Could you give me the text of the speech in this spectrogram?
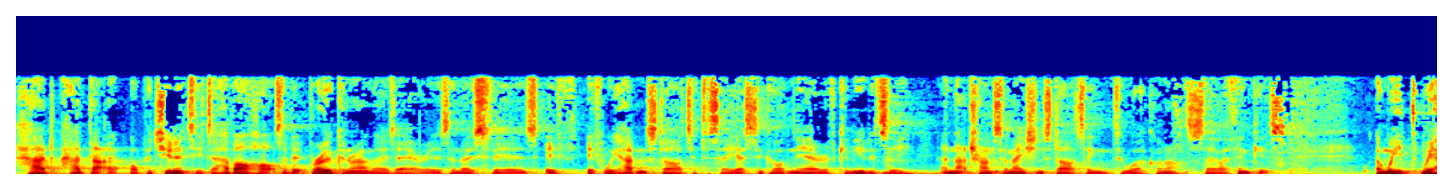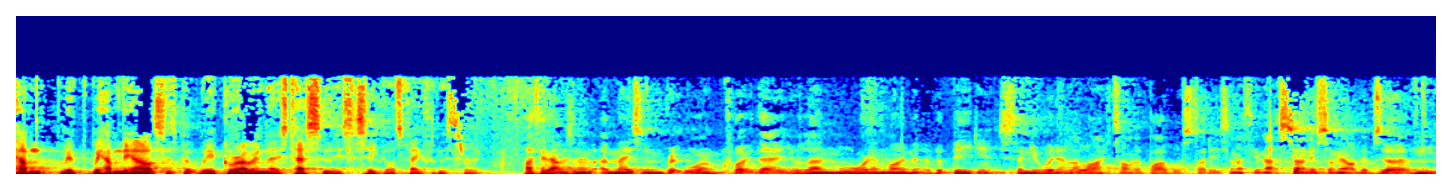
had had that opportunity to have our hearts a bit broken around those areas and those spheres if if we hadn't started to say yes to God in the area of community mm. and that transformation starting to work on us. So I think it's and we we haven't we, we haven't the answers, but we're growing those testimonies to see God's faithfulness through it. I think that was an amazing Rick Warren quote there. You'll learn more in a moment of obedience than you will in a lifetime of Bible studies. And I think that's certainly something I've observed mm.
